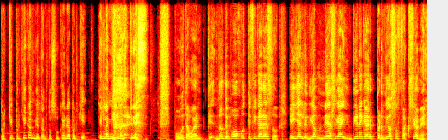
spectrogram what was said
¿Por qué, ¿Por qué cambió tanto su cara? Porque es la misma actriz. Puta, weón. No te puedo justificar eso. Ella le dio amnesia y tiene que haber perdido sus facciones.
